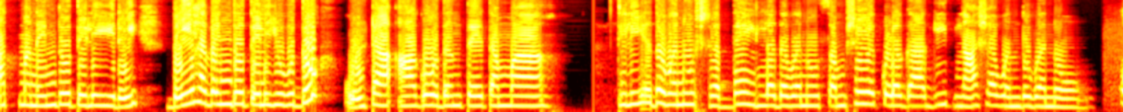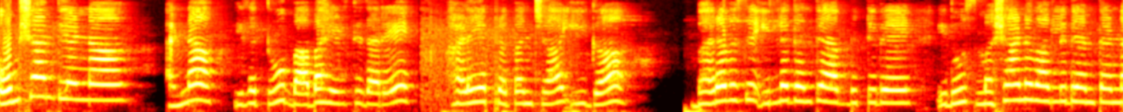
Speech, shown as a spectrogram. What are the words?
ಆತ್ಮನೆಂದು ತಿಳಿಯಿರಿ, ದೇಹವೆಂದು ತಿಳಿಯುವುದು ಉಲ್ಟಾ ಆಗೋದಂತೆ ತಮ್ಮ. ತಿಳಿಯದವನು ಶ್ರದ್ಧೆ ಇಲ್ಲದವನು ಸಂಶಯಕ್ಕೊಳಗಾಗಿ ನಾಶ ಹೊಂದುವನು. ಓಂ ಶಾಂತಿ ಅಣ್ಣ. ಅಣ್ಣ, ಇವತ್ತು ಬಾಬಾ ಹೇಳ್ತಿದ್ದಾರೆ, ಹಳೆಯ ಪ್ರಪಂಚ ಈಗ ಭರವಸೆ ಇಲ್ಲದಂತೆ ಆಗ್ಬಿಟ್ಟಿದೆ. ಇದು ಸ್ಮಶಾನವಾಗಲಿದೆ ಅಂತಣ್ಣ.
